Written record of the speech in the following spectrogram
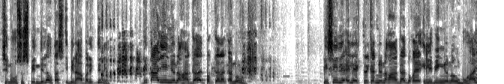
sinususpindi lang, tapos ibinabalik din eh. Bitayin nyo na kagad pagka nag ano. Pisilya elektrikan nyo na kagad o kaya ilibing nyo ng buhay.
